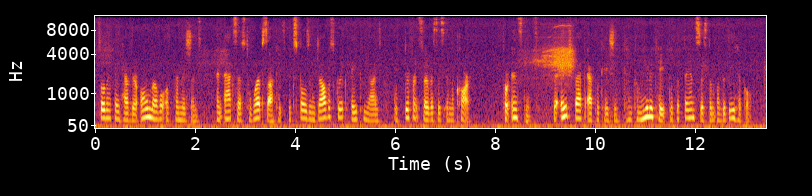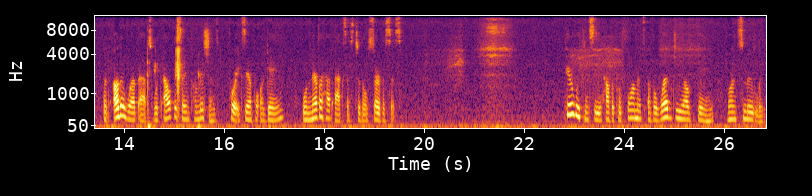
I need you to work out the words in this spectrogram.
so that they have their own level of permissions and access to WebSockets exposing JavaScript APIs with different services in the car. For instance, the HVAC application can communicate with the fan system of the vehicle, but other web apps without the same permissions, for example a game, will never have access to those services. Here we can see how the performance of a WebGL game runs smoothly.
